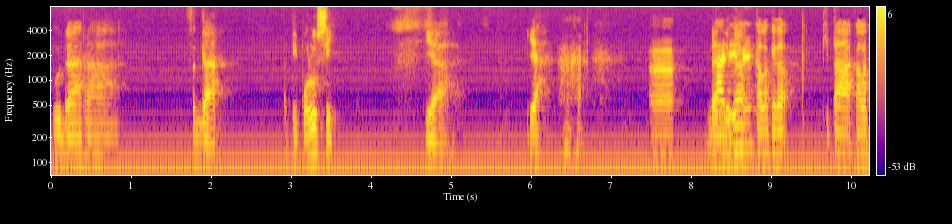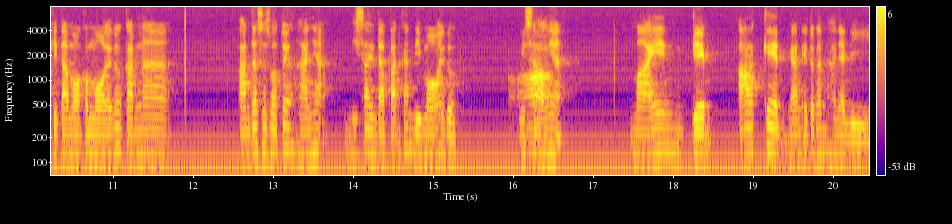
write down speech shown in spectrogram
udara segar tapi polusi ya ya Eh, dan juga nih. kalau kita kita kalau kita mau ke mall itu karena ada sesuatu yang hanya bisa didapatkan di mall itu. Oh, misalnya main game arcade kan itu kan hanya di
